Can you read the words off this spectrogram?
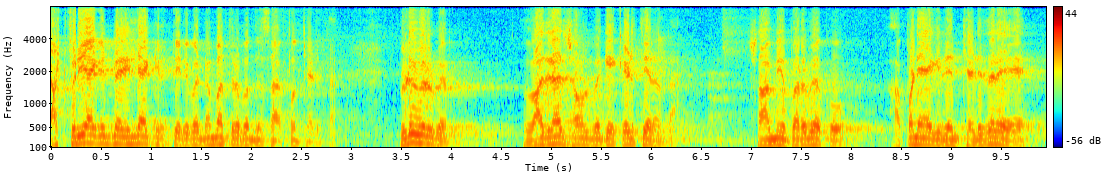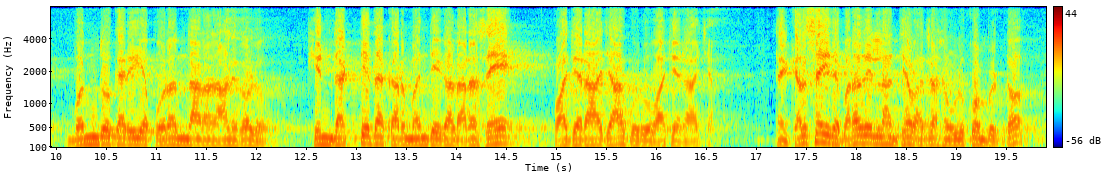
ಅಷ್ಟು ಫ್ರೀ ಆಗಿದ್ಮೇಲೆ ಇಲ್ಲಿ ಹಾಕಿರ್ತೀರಿ. ನಮ್ಮ ಹತ್ರ ಬಂದು ಸಾಕು ಅಂತ ಹೇಳ್ತಾ. ಬಿಡುವಿರಬೇಕು ವಾದಿರಾಜ ಸ್ವಾಮಿ ಬಗ್ಗೆ ಕೇಳ್ತೀರಲ್ಲ. ಸ್ವಾಮಿ ಬರಬೇಕು. ಅಪ್ಪಣೆಯಾಗಿದೆ ಅಂತ ಹೇಳಿದರೆ ಬಂದು ಕರಿಯ ಪುರಂದರ ನಾಳುಗಳು, ಹಿಂದಟ್ಟಿದ ಕರ್ಮಂದಿಗಳ ಅರಸೆ, ವಾಜರಾಜ, ಗುರು ವಾಜರಾಜ. ನನಗೆ ಕೆಲಸ ಇದೆ, ಬರೋದಿಲ್ಲ ಅಂತ ಹೇಳಿ ವಾದ್ಯರಾಜ ಉಳ್ಕೊಂಡ್ಬಿಟ್ಟು,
